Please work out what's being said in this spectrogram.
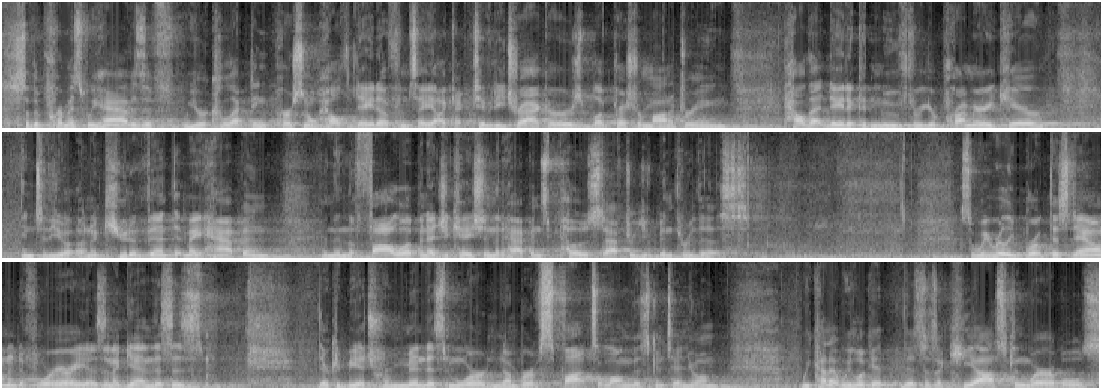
So the premise we have is if you're collecting personal health data from say like activity trackers, blood pressure monitoring, how that data could move through your primary care into the, an acute event that may happen, and then the follow-up and education that happens post after you've been through this. So we really broke this down into four areas. And again, this is, there could be a tremendous more number of spots along this continuum. We kind of, we look at this as a kiosk and wearables,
